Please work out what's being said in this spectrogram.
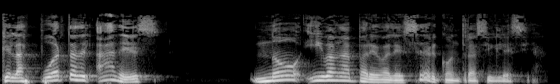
que las puertas del Hades no iban a prevalecer contra su iglesia.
